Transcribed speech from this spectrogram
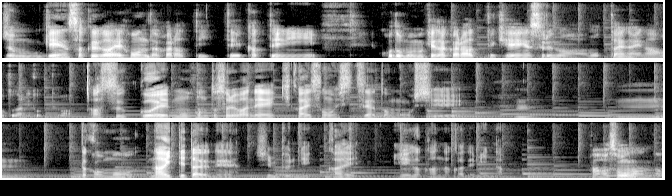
じゃあもう原作が絵本だからって言って、勝手に子供向けだからって敬遠するのはもったいないな、大人にとっては。う。あ、すっごい、もうほんとそれはね、機械損失やと思うし、うん。うん。だからもう、泣いてたよね、シンプルに。かい映画館の中でみんな。ああ、そうなんだ。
